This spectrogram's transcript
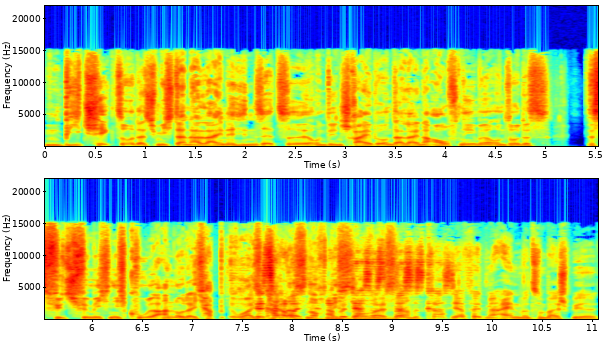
ein Beat schickt, so, dass ich mich dann alleine hinsetze und den schreibe und alleine aufnehme und so, das, das fühlt sich für mich nicht cool an oder ich hab, oh, ich das kann aber, das noch nicht. Aber das, so, ist, das ist krass, ja, fällt mir ein, wenn zum Beispiel,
